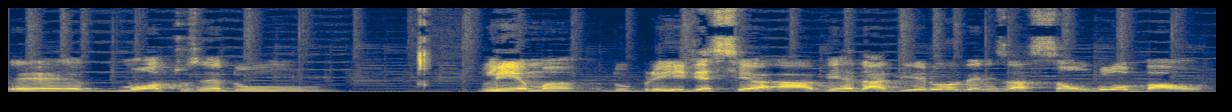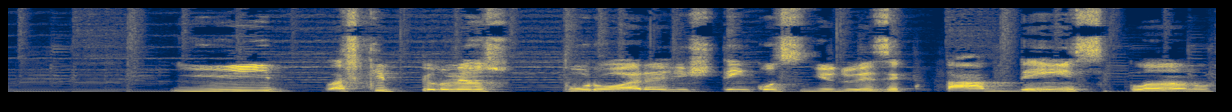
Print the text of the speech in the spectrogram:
é, motos, né, do lema do Brave é ser a verdadeira organização global. E acho que, pelo menos por hora, a gente tem conseguido executar bem esse plano.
